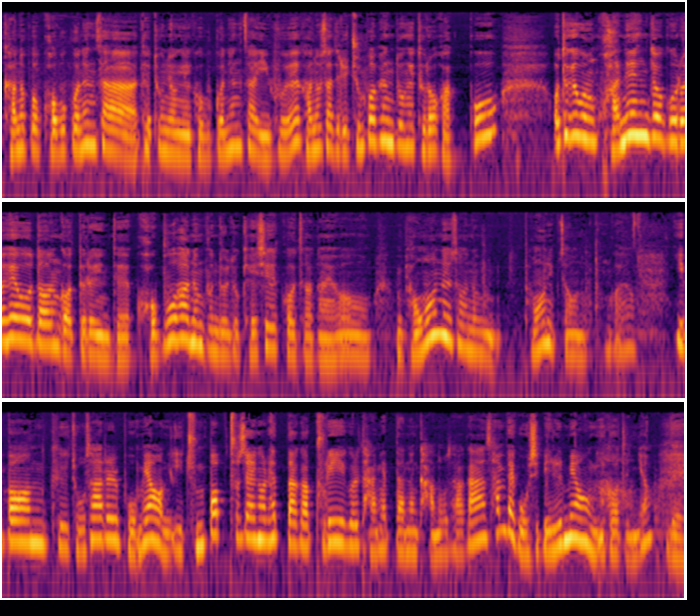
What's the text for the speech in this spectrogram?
간호법 거부권 행사 대통령의 거부권 행사 이후에 간호사들이 준법 행동에 들어갔고 어떻게 보면 관행적으로 해오던 것들을 이제 거부하는 분들도 계실 거잖아요. 병원에서는 병원 입장은 어떤가요? 이번 그 조사를 보면 이 준법 투쟁을 했다가 불이익을 당했다는 간호사가 351명이거든요. 네.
